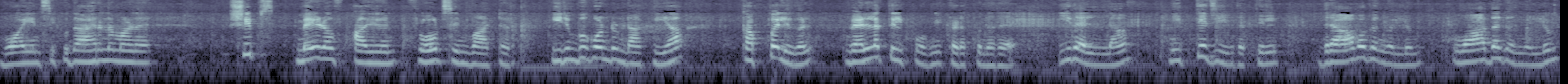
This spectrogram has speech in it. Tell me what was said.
ബോയൻസിക്ക് ഉദാഹരണമാണ്. Ships made of iron floats in water ഇരുമ്പ് കൊണ്ടുണ്ടാക്കിയ കപ്പലുകൾ വെള്ളത്തിൽ പൊങ്ങിക്കിടക്കുന്നത്. ഇതെല്ലാം നിത്യജീവിതത്തിൽ ദ്രാവകങ്ങളിലും വാതകങ്ങളിലും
